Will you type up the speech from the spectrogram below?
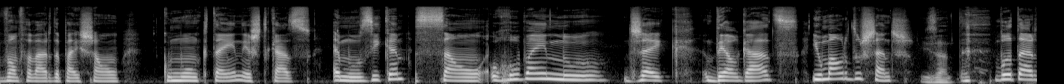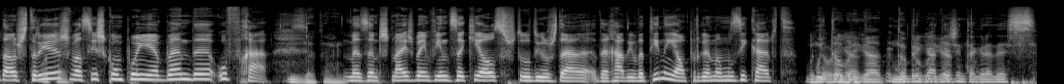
vão falar da paixão comum que têm, neste caso a música. São o Ruben no Jake Delgado e o Mauro dos Santos. Exato. Boa tarde aos três. Vocês compõem a banda O Ferrá. Exatamente. Mas antes de mais, bem-vindos aqui aos estúdios da, da Rádio Batina e ao programa Musicarte. Muito, Muito obrigado. obrigado. Muito, Muito obrigado, a gente agradece.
